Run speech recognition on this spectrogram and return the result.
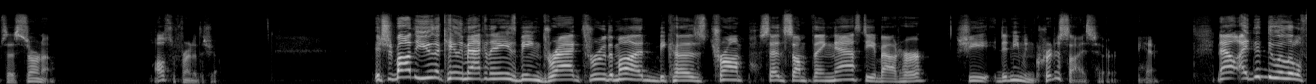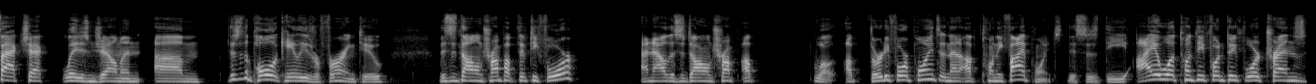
Says Cerno. Also friend of the show. It should bother you that Kayleigh McEnany is being dragged through the mud because Trump said something nasty about her. She didn't even criticize her. Him. Now, I did do a little fact check, ladies and gentlemen. Um, this is the poll that Kayleigh is referring to. This is Donald Trump up 54, and now this is Donald Trump up, well, up 34 points and then up 25 points. This is the Iowa 2024 trends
